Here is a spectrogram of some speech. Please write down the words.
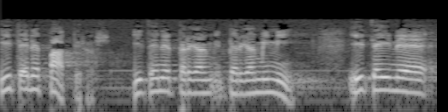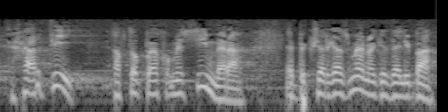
Είτε είναι πάπυρος είτε είναι περγαμηνή είτε είναι χαρτί αυτό που έχουμε σήμερα επεξεργασμένο και τα λοιπά.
